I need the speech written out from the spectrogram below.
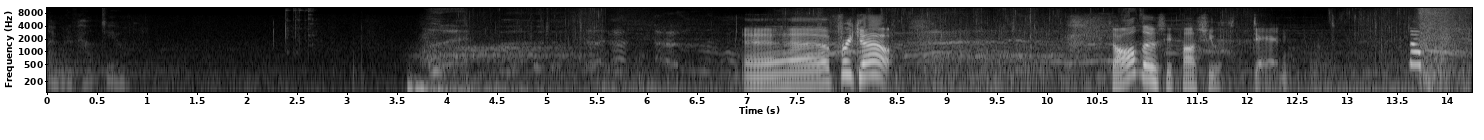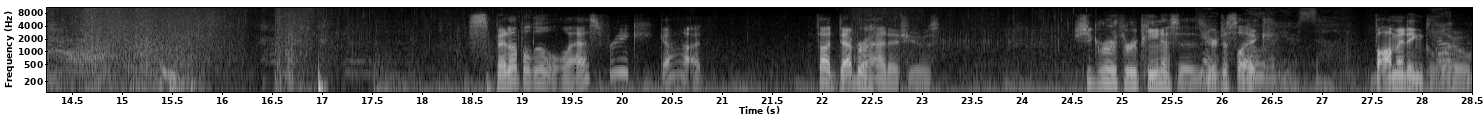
I would have helped you. Uh, freak out! To all those who thought she was dead, nope. Spit up a little less, freak? God. I thought Deborah had issues. She grew through penises. You're just like Over yourself. vomiting Help glue.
